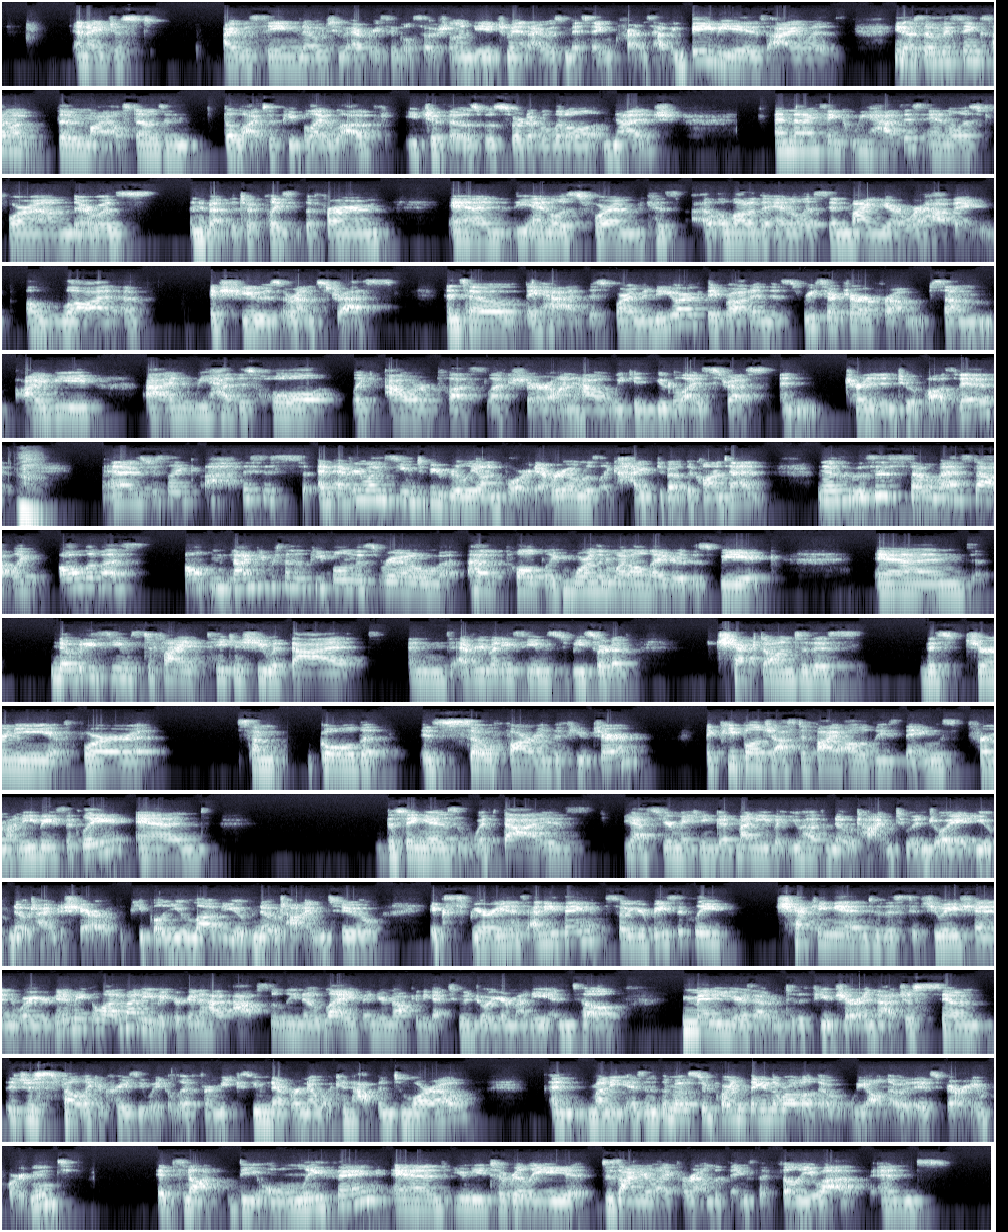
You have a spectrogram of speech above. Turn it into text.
and i just I was saying no to every single social engagement. I was missing friends having babies. I was you know, so missing some of the milestones in the lives of people I loved, each of those was sort of a little nudge. And then I think we had this analyst forum. There was an event that took place at the firm, and the analyst forum, because a lot of the analysts in my year were having a lot of issues around stress. And so they had this forum in New York. They brought in this researcher from some Ivy uh, and we had this whole like hour plus lecture on how we can utilize stress and turn it into a positive. and I was just like, oh, this is, and everyone seemed to be really on board. Everyone was like hyped about the content. And I was like, this is so messed up. Like all of us, all, 90% of the people in this room have pulled like more than one all nighter this week. And nobody seems to find, take issue with that. And everybody seems to be sort of checked onto this this journey for some goal that is so far in the future. Like people justify all of these things for money basically. And the thing is with that is yes, you're making good money, but you have no time to enjoy it. You have no time to share it with the people you love. You have no time to experience anything. So you're basically checking into this situation where you're going to make a lot of money, but you're going to have absolutely no life and you're not going to get to enjoy your money until many years out into the future. And that just sound it just felt like a crazy way to live for me because you never know what can happen tomorrow. And money isn't the most important thing in the world, although we all know it is very important. It's not the only thing. And you need to really design your life around the things that fill you up and,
